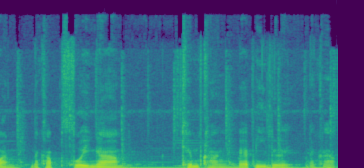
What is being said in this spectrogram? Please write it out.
วรรณนะครับ สวยงามเข้มขลังแบบนี้เลยนะครับ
